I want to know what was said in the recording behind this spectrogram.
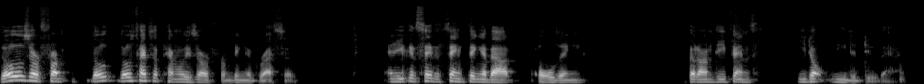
those are from those, those types of penalties are from being aggressive. And you can say the same thing about holding, but on defense, you don't need to do that.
